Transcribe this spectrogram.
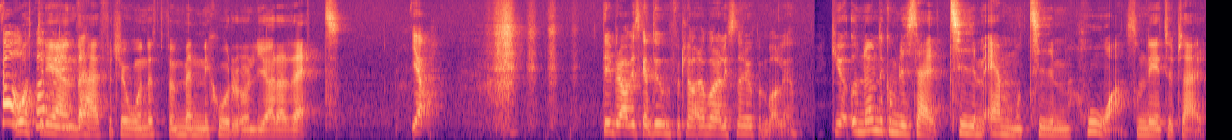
Ja, Återigen det här förtroendet för människor att göra rätt. Ja. Det är bra, vi ska dumförklara våra lyssnare uppenbarligen. Jag undrar om det kommer bli så här team M och team H som det är typ så här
